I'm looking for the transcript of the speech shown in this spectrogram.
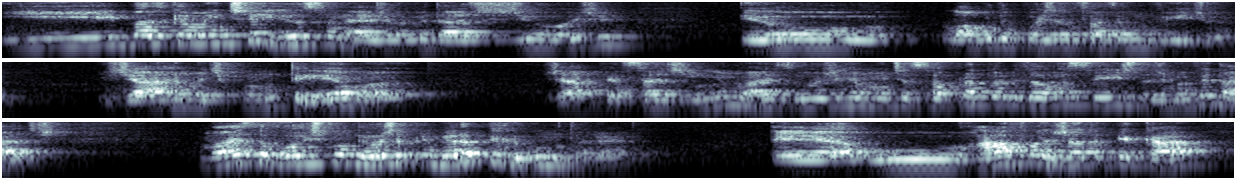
E basicamente é isso, né? As novidades de hoje. Eu, logo depois de eu fazer um vídeo já realmente com um tema, já pensadinho, mas hoje realmente é só para atualizar vocês das novidades. Mas eu vou responder hoje a primeira pergunta, né? É, o Rafa JPK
